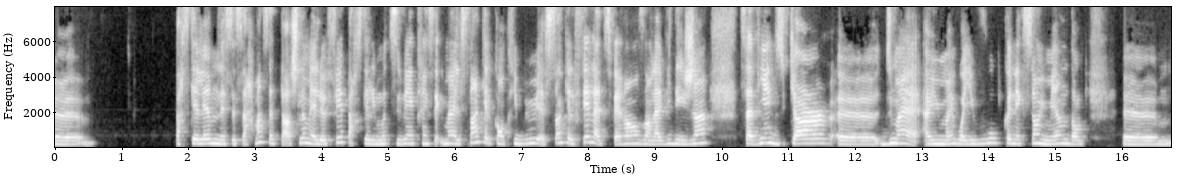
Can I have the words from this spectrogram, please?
euh, parce qu'elle aime nécessairement cette tâche-là, mais elle le fait parce qu'elle est motivée intrinsèquement. Elle sent qu'elle contribue, elle sent qu'elle fait la différence dans la vie des gens. Ça vient du cœur, d'humain à, à, humain, voyez-vous, connexion humaine. Donc, euh,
